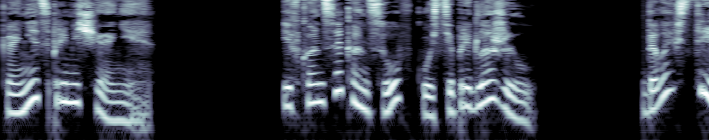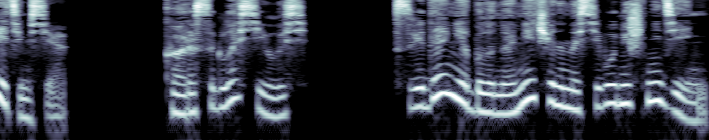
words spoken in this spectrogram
Конец примечания. И в конце концов Костя предложил. «Давай встретимся». Кара согласилась. Свидание было намечено на сегодняшний день.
